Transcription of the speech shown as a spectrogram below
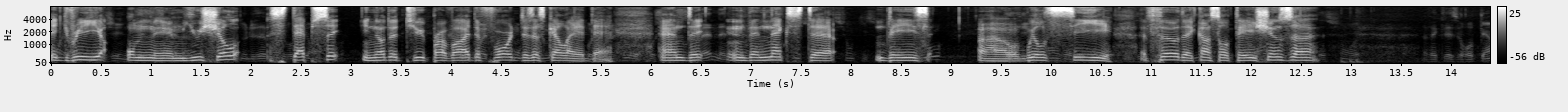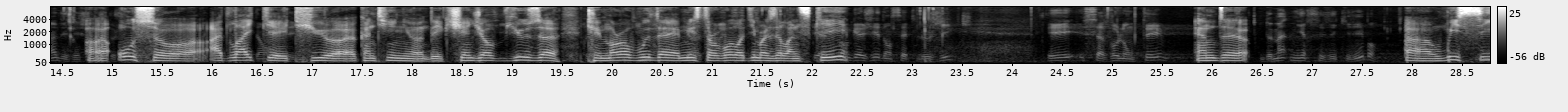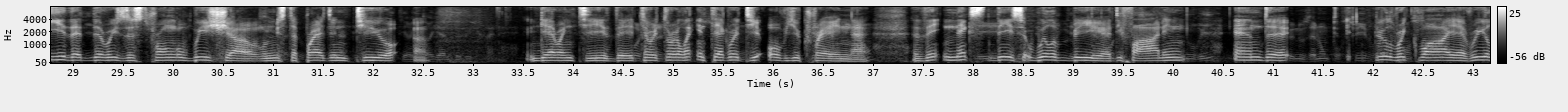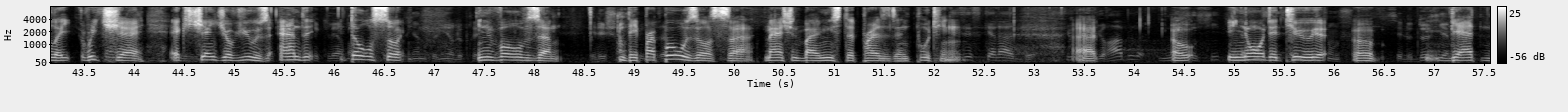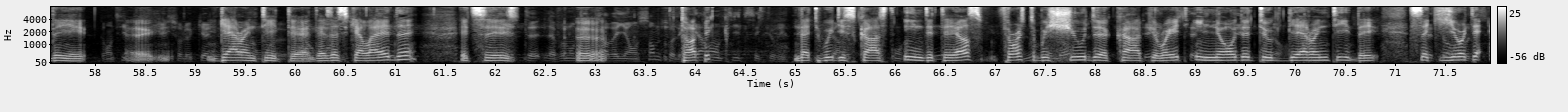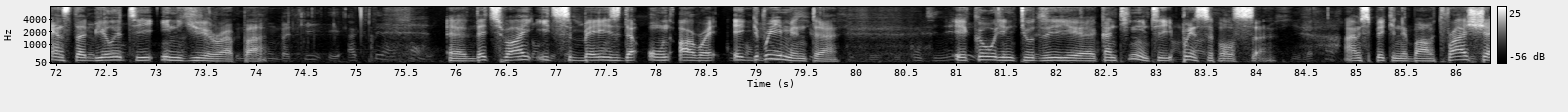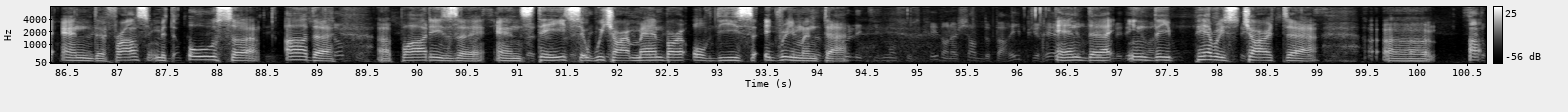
agree on uh, mutual steps in order to provide for desescalade. And uh, in the next uh, days, uh, we'll see further consultations. Uh, uh, also, I'd like uh, to uh, continue the exchange of views uh, tomorrow with uh, Mr. Volodymyr Zelensky. And uh, uh, we see that there is a strong wish, uh, Mr. President, to uh, guarantee the territorial integrity of Ukraine. The next days will be uh, defining and uh, it will require a really rich uh, exchange of views and it also involves um, the proposals uh, mentioned by Mr. President Putin. Uh, oh, in order to uh, get the uh, guaranteed uh, desescalade, it's a uh, topic that we discussed in details. First, we should uh, cooperate in order to guarantee the security and stability in Europe. Uh, that's why it's based on our agreement uh, according to the uh, continuity principles. I'm speaking about Russia and uh, France, but also other uh, parties uh, and states which are member of this agreement. Uh, and uh, in the Paris Chart, uh,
